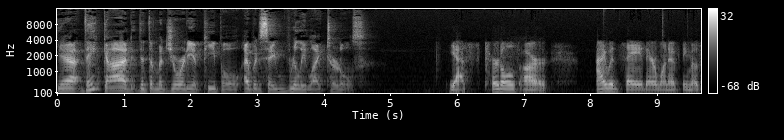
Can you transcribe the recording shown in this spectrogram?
Yeah, thank God that the majority of people, I would say, really like turtles. Yes, turtles are, I would say they're one of the most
